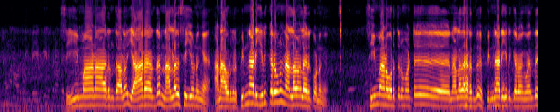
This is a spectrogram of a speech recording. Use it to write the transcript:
சீமானாக சீமானா இருந்தாலும் யாராக இருந்தாலும் நல்லது செய்யணுங்க. ஆனால் அவர்கள் பின்னாடி இருக்கிறவங்க நல்லவங்களா இருக்கணுங்க. சீமான ஒருத்தர் மட்டும் நல்லதாக இருந்து பின்னாடி இருக்கிறவங்க வந்து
